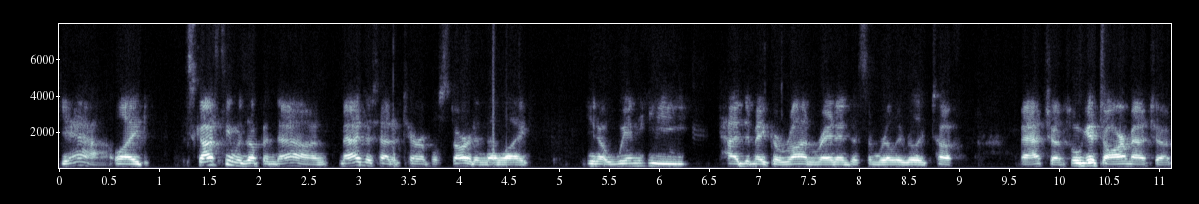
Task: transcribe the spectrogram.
yeah. Like Scott's team was up and down. Matt just had a terrible start, and then like, you know, when he had to make a run, ran into some really really tough matchups. We'll get to our matchup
